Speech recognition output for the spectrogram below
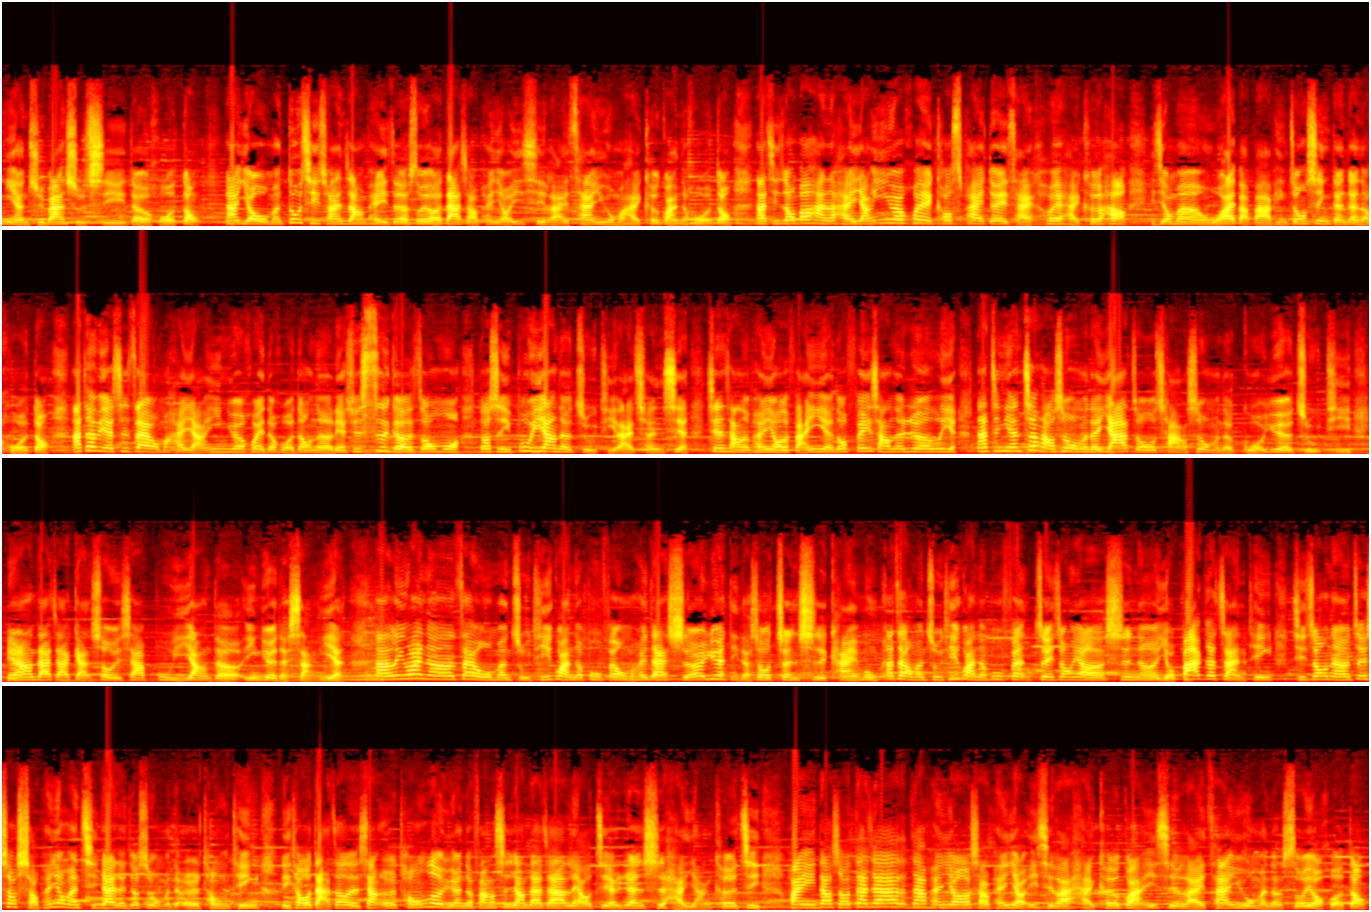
年举办暑期的活动，那由我们肚脐船长陪着所有的大小朋友一起来参与我们海科馆的活动。那其中包含了海洋音乐会、cos 派对、彩绘海科号，以及我们我爱爸爸、平中信等等的活动。那特别是在我们海洋音乐会的活动呢，连续四个周末都是以不一样的主题来呈现，现场的朋友的反应也都非常的热烈。那今天正好是我们的压轴场，是我们的国乐主题，也让大家感受一下不一样的。音乐的响宴。那另外呢，在我们主题馆的部分，我们会在十二月底的时候正式开幕。那在我们主题馆的部分，最重要的是呢，有八个展厅，其中呢，最受小朋友们期待的就是我们的儿童厅，里头打造的像儿童乐园的方式，让大家了解、认识海洋科技。欢迎到时候大家大朋友、小朋友一起来海科馆，一起来参与我们的所有活动。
